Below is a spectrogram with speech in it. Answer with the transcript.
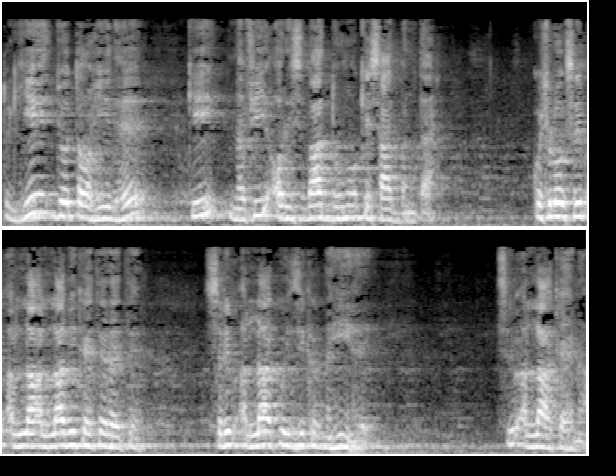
تو یہ جو توحید ہے کہ نفی اور اس بات دونوں کے ساتھ بنتا ہے۔ کچھ لوگ صرف اللہ اللہ بھی کہتے رہتے ہیں۔ صرف اللہ کوئی ذکر نہیں ہے۔ صرف اللہ کہنا۔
